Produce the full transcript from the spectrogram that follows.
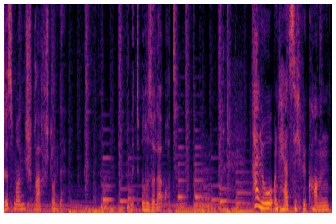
Chrismon Sprachstunde mit Ursula Ott. Hallo und herzlich willkommen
